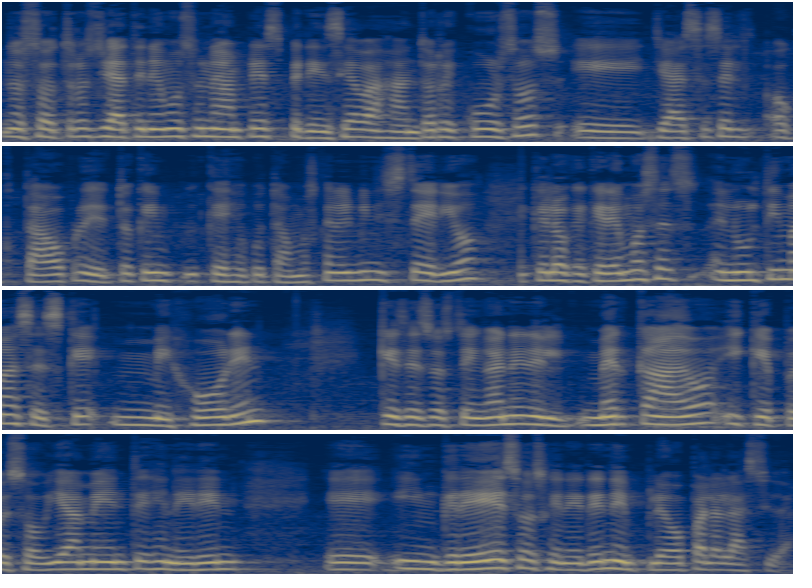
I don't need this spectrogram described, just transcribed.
nosotros ya tenemos una amplia experiencia bajando recursos, eh, ya ese es el octavo proyecto que, ejecutamos con el Ministerio, que lo que queremos es, en últimas es que mejoren, que se sostengan en el mercado y que pues obviamente generen eh, ingresos, generen empleo para la ciudad.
